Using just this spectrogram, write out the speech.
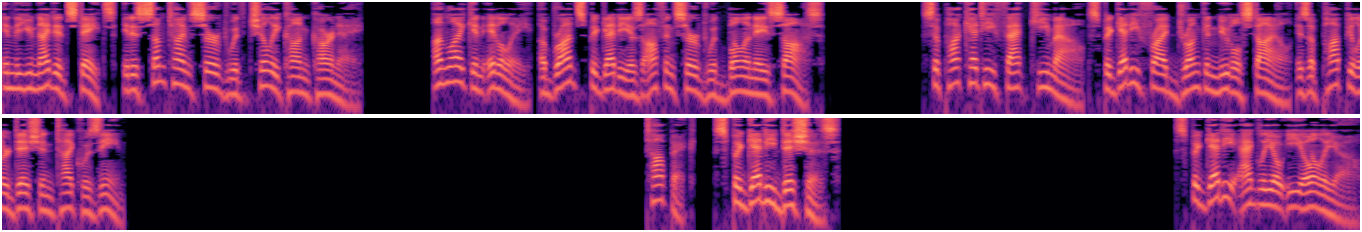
In the United States, it is sometimes served with chili con carne. Unlike in Italy, a broad spaghetti is often served with bolognese sauce. Spaghetti phat khi mao spaghetti fried drunken noodle style is a popular dish in Thai cuisine. Spaghetti dishes Spaghetti aglio e olio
